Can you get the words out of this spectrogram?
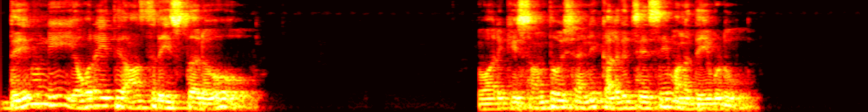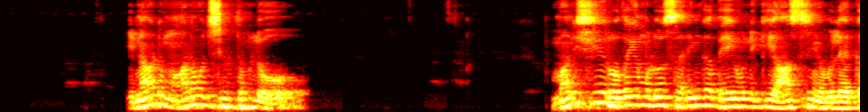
దేవుని ఎవరైతే ఆశ్రయిస్తారో వారికి సంతోషాన్ని కలగచేసి మన దేవుడు. ఈనాడు మానవ జీవితంలో మనిషి హృదయములు సరిగా దేవునికి ఆశ్రయం ఇవ్వలేక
